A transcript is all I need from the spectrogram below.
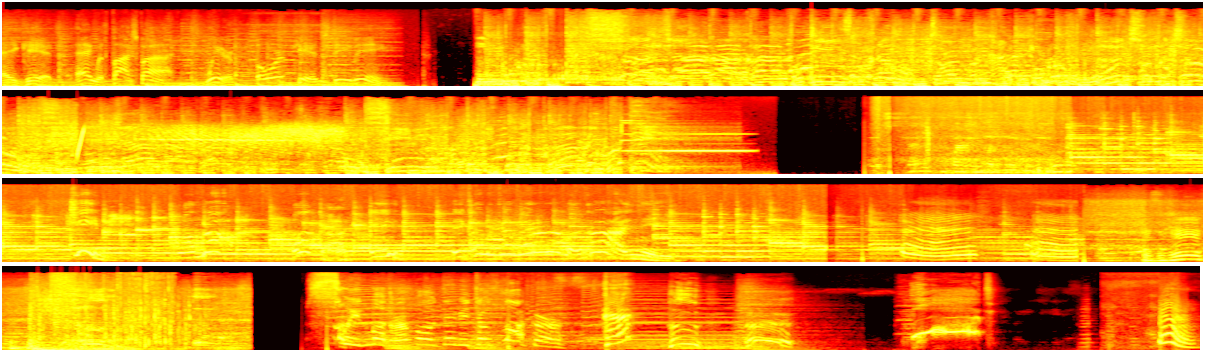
Hey kids, hang with Fox 5. We're 4Kids TV. Jimmy! Sweet mother of all Davy Jones' locker! Huh? Who? What? Hmm.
